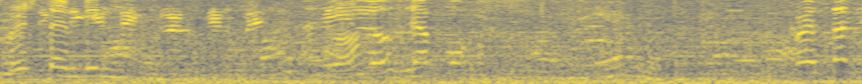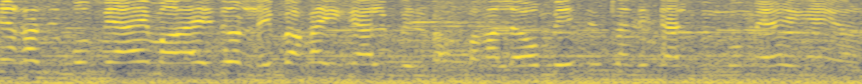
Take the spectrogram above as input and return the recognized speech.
First time din. Hello siya po. First time niya kasi bumiyahe mga idol. Iba kay Calvin. Pangalawang beses na ni Calvin bumiyahe ngayon.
